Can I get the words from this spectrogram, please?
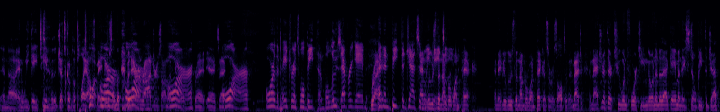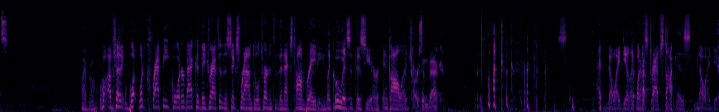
in uh, in week eighteen, where the Jets go to the playoffs maybe or, something with Aaron Rodgers on the or, field. Right? Yeah, exactly. Or or the Patriots will beat them. We'll lose every game Right. and then beat the Jets in and lose 18. the number one pick, and maybe lose the number one pick as a result of it. Imagine, imagine if they're two and fourteen going into that game and they still beat the Jets. Whatever. Well, I'm trying to think, what what crappy quarterback could they draft in the sixth round who will turn into the next Tom Brady? Like who is it this year in college? Carson Beck. I have no idea like what his draft stock is. I have no idea.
